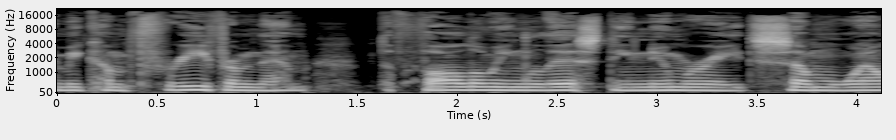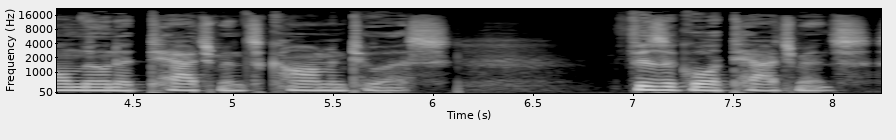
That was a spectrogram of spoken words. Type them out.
and become free from them. The following list enumerates some well known attachments common to us. Physical attachments,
